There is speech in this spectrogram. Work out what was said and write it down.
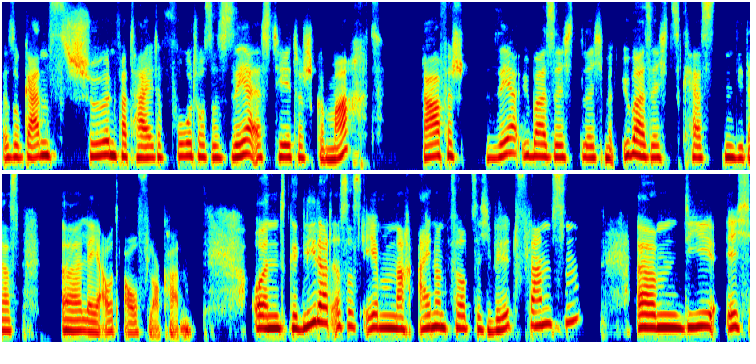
so ganz schön verteilte Fotos, ist sehr ästhetisch gemacht grafisch sehr übersichtlich mit Übersichtskästen, die das äh, Layout auflockern. Und gegliedert ist es eben nach 41 Wildpflanzen, ähm, die ich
